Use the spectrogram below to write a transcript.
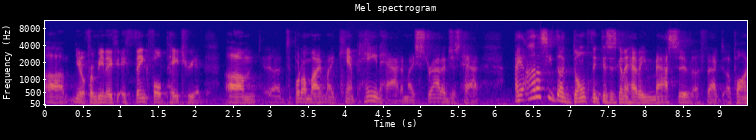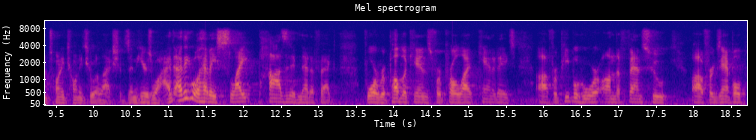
um, you know, from being a, a thankful patriot um, uh, to put on my, my campaign hat and my strategist hat, I honestly, Doug, don't think this is going to have a massive effect upon 2022 elections. And here's why. I, I think it will have a slight positive net effect for Republicans, for pro life candidates, uh, for people who are on the fence who uh, for example,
